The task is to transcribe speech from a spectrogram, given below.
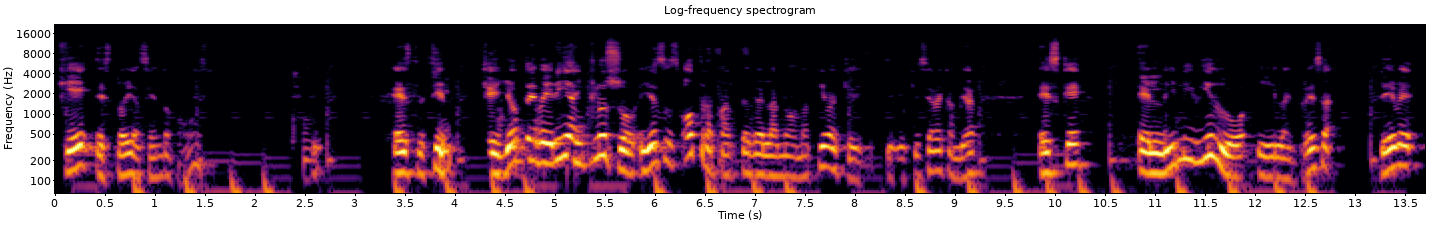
qué estoy haciendo con eso. Es decir, que yo debería incluso, y esa es otra parte de la normativa que yo quisiera cambiar, es que el individuo y la empresa debe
